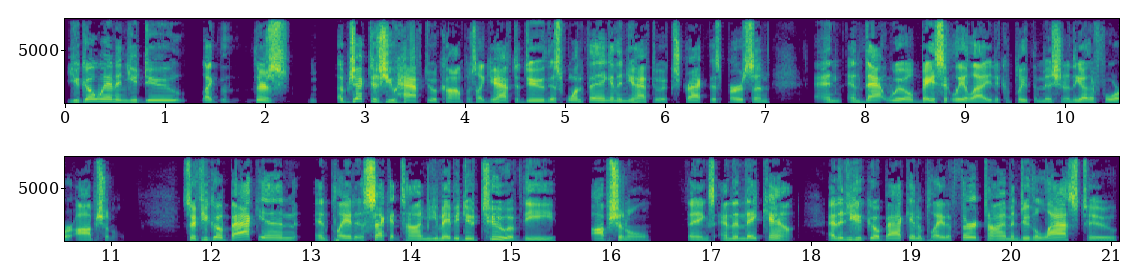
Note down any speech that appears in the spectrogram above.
you go in and you do, like, there's objectives you have to accomplish. Like, you have to do this one thing and then you have to extract this person, and, and that will basically allow you to complete the mission, and the other four are optional. So if you go back in and play it a second time, you maybe do two of the optional things, and then they count. And then you could go back in and play it a third time and do the last two,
